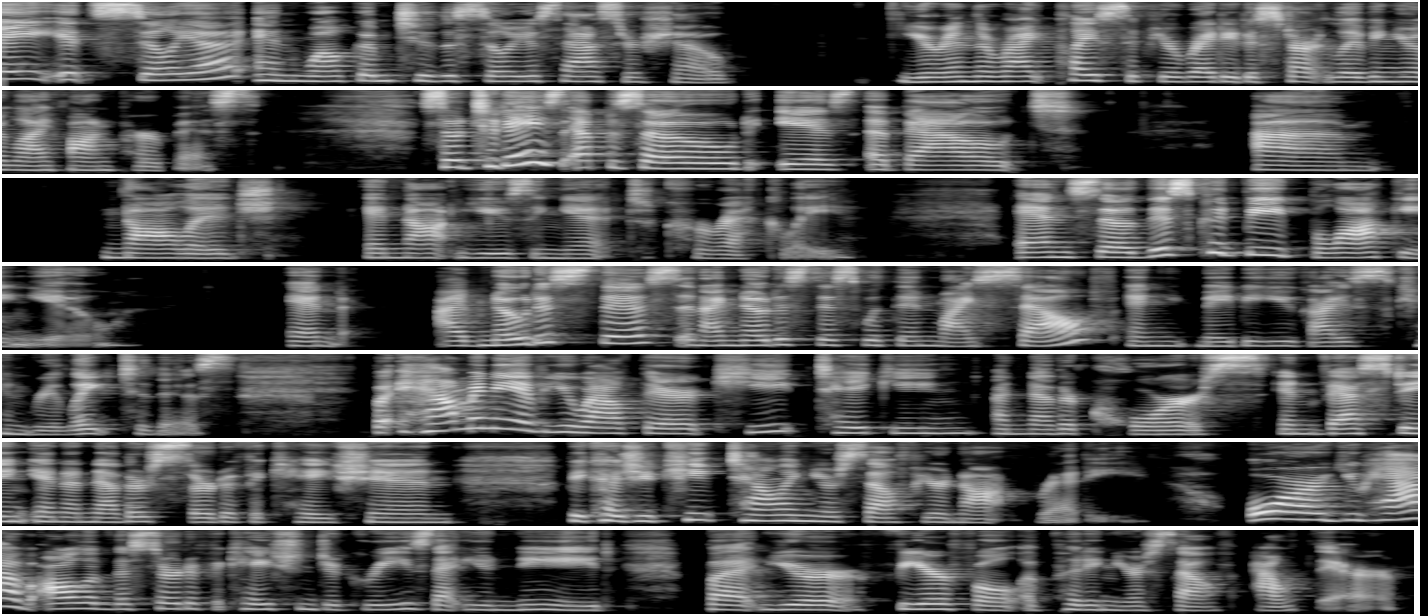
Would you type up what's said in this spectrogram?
Hey, it's Celia, and welcome to the Celia Sasser Show. You're in the right place if you're ready to start living your life on purpose. So, today's episode is about um, knowledge and not using it correctly. And so, this could be blocking you. And I've noticed this, and I've noticed this within myself, and maybe you guys can relate to this. But how many of you out there keep taking another course, investing in another certification because you keep telling yourself you're not ready? Or you have all of the certification degrees that you need, but you're fearful of putting yourself out there.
